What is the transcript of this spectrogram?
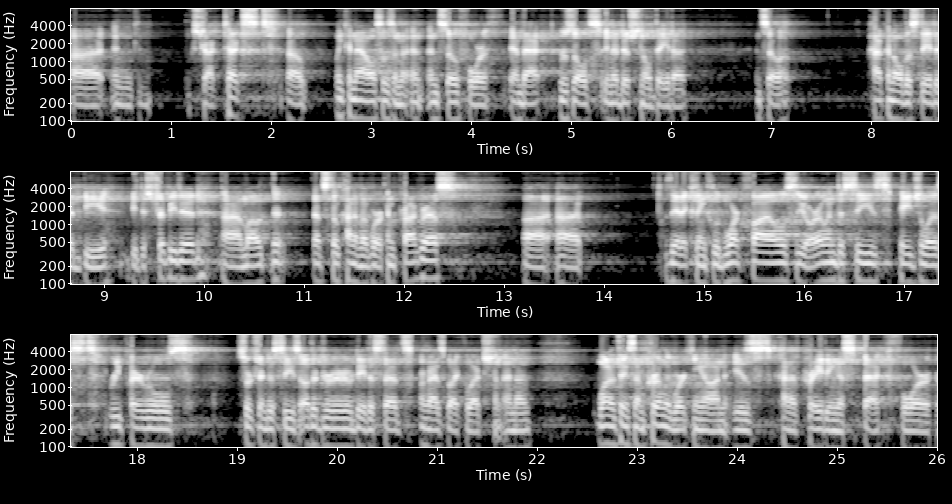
and you can extract text, uh, link analysis, and, and, and, so forth, and that results in additional data. And so how can all this data be, be distributed? Um, well, that's still kind of a work in progress. Uh, uh, data can include WARC files, URL indices, page lists, replay rules, search indices, other derivative data sets organized by collection. And then one of the things I'm currently working on is kind of creating a spec for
